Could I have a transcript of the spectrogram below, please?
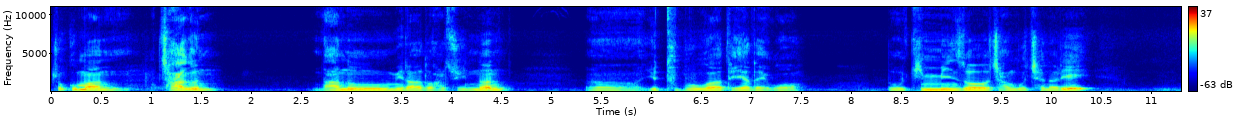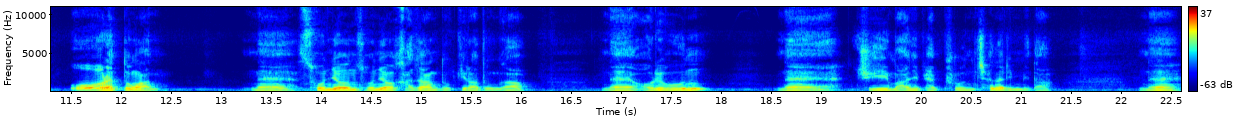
조그만 작은 나눔이라도 할 수 있는 어, 유튜브가 돼야 되고 또 김민서 장구 채널이 오랫동안 네 소년 소녀 가장 돕기라든가 네 어려운 네 주의 많이 베푸는 채널입니다. 네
